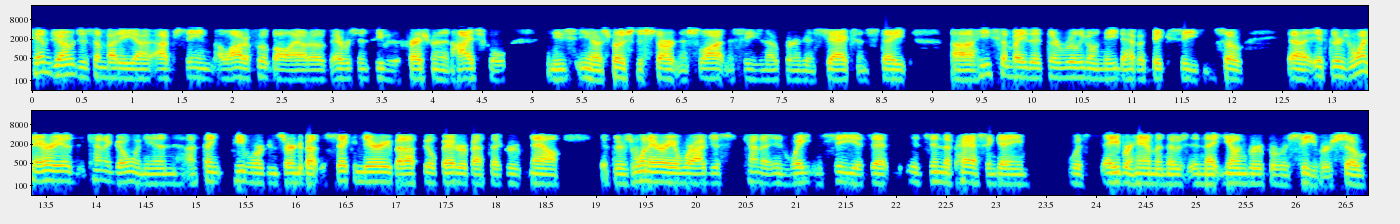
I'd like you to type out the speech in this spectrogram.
Tim Jones is somebody I, I've seen a lot of football out of ever since he was a freshman in high school and he's you know supposed to start in the slot in the season opener against Jackson State. Uh, he's somebody that they're really going to need to have a big season. So uh, if there's one area kind of going in, I think people are concerned about the secondary, but I feel better about that group now. If there's one area where I just kind of in wait and see, it's that it's in the passing game with Abraham and those in that young group of receivers. So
